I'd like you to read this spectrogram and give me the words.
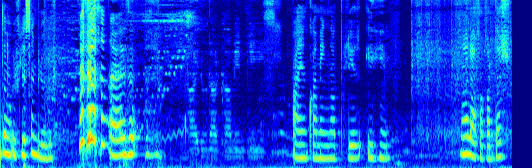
Adamı üflesem bile ölür. evet. I am coming not please. Ne alaka kardeş?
